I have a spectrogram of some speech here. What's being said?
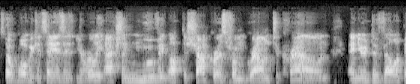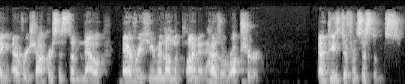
So what we could say is that you're really actually moving up the chakras from ground to crown, and you're developing every chakra system. Now, every human on the planet has a rupture at these different systems.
